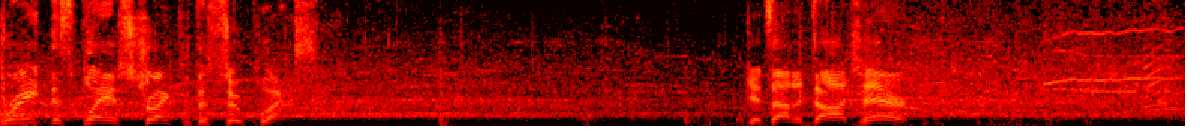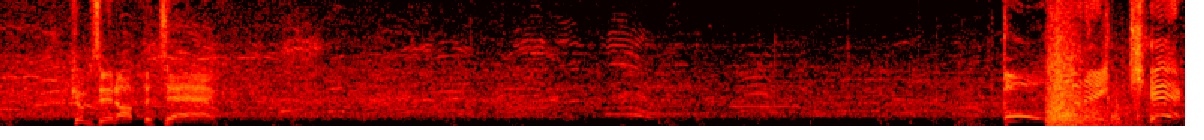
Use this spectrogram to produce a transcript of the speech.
great display of strength with the suplex. Gets out of dodge there. Comes in off the tag. Oh, what a kick!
